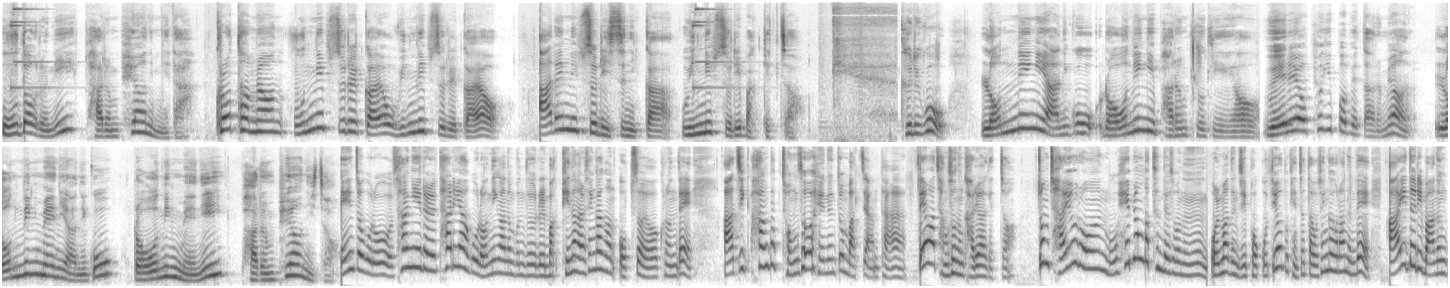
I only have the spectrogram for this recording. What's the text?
우더른이 바른 표현입니다. 그렇다면 웃입술일까요? 윗입술일까요? 아랫입술이 있으니까 윗입술이 맞겠죠. 그리고 런닝이 아니고 러닝이 발음 표기예요. 외래어 표기법에 따르면 런닝맨이 아니고 러닝맨이 발음 표현이죠. 개인적으로 상의를 탈의하고 러닝하는 분들을 막 비난할 생각은 없어요. 그런데 아직 한국 정서에는 좀 맞지 않다. 때와 장소는 가려야겠죠. 좀 자유로운 뭐 해변 같은 데서는 얼마든지 벗고 뛰어도 괜찮다고 생각을 하는데 아이들이 많은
